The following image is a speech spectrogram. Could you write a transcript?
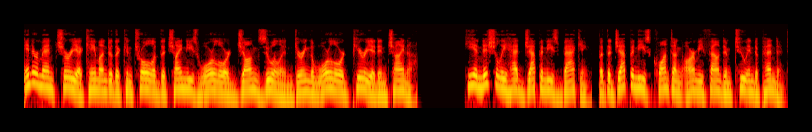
Inner Manchuria came under the control of the Chinese warlord Zhang Zuolin during the warlord period in China. He initially had Japanese backing, but the Japanese Kwantung Army found him too independent.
